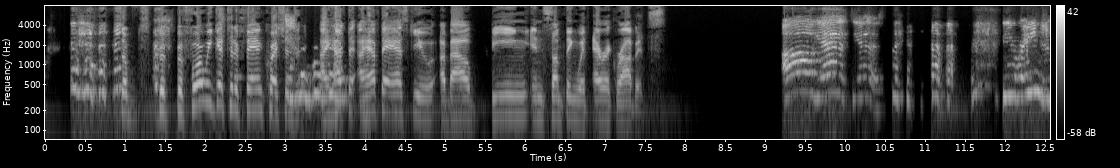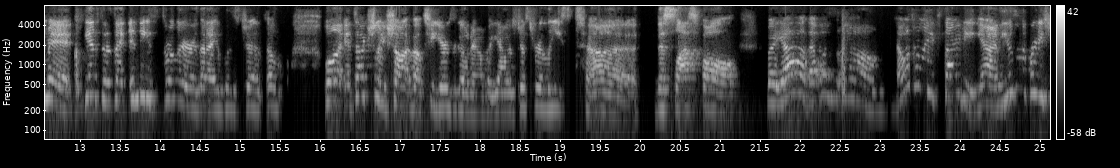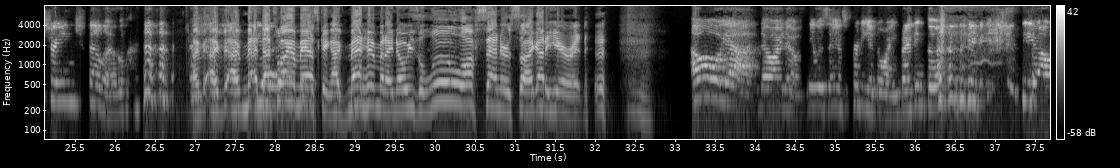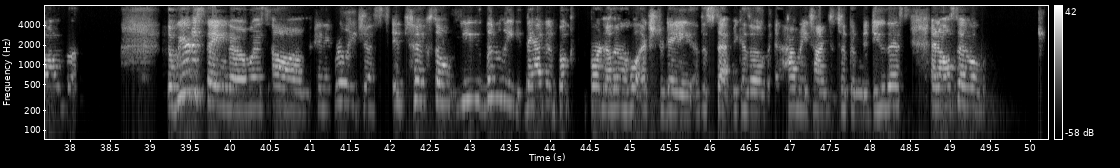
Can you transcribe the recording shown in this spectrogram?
So b- before we get to the fan questions, I have to I have to ask you about being in something with Eric Roberts. Oh yes, yes. the arrangement. Yes, it's an indie thriller that I was just. Oh, well, it's actually shot about two years ago now, but yeah, it was just released uh, this last fall. But yeah, that was um, that was really exciting. Yeah, and he was a pretty strange fellow. I've, I've, I've met, That's why I'm asking. I've met him, and I know he's a little off center, so I got to hear it. Oh yeah, no, I know it was it was pretty annoying, but I think the the, the um the weirdest thing though was um and it really just it took so he literally they had to book for another whole extra day of the set because of how many times it took him to do this, and also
